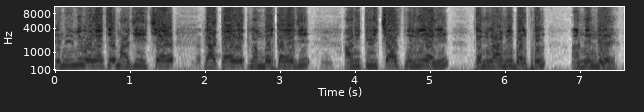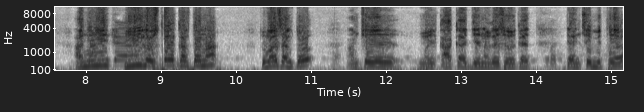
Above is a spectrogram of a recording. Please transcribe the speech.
ते नेहमी बोलायचे माझी इच्छा आहे. घाटावर एक नंबर करायची. आणि ती इच्छा आज पूर्ण झाली त्यामुळे आम्ही भरपूर आनंदी आहे आणि ही गोष्ट करताना तुम्हाला सांगतो. आमचे म्हणजे काका आहेत, जे नगरसेवक. आहेत त्यांचे मित्र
